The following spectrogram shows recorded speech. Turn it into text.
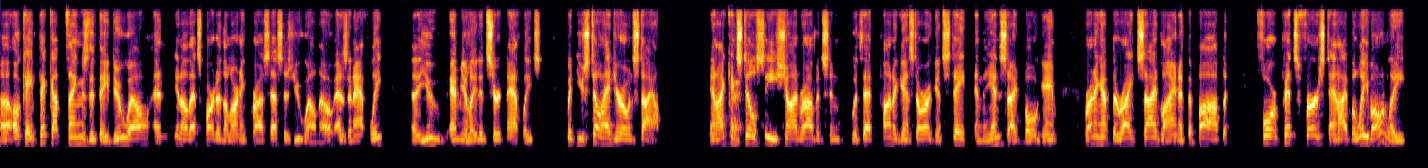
uh, okay, pick up things that they do well. And, you know, that's part of the learning process, as you well know. As an athlete, uh, you emulated certain athletes, but you still had your own style. And I can right. still see Sean Robinson with that punt against Oregon State in the Insight Bowl game, running up the right sideline at the Bob for Pitt's first and I believe only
